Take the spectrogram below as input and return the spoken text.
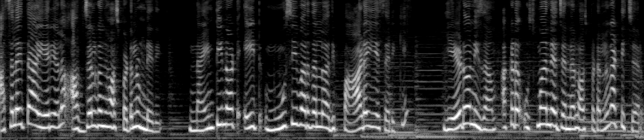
అసలైతే ఆ ఏరియాలో అఫ్జల్గంజ్ హాస్పిటల్ ఉండేది. నైన్టీన్ నాట్ ఎయిట్ మూసీ వరదల్లో అది పాడయ్యేసరికి ఏడో నిజాం అక్కడ ఉస్మానియా జనరల్ హాస్పిటల్ను కట్టించారు.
